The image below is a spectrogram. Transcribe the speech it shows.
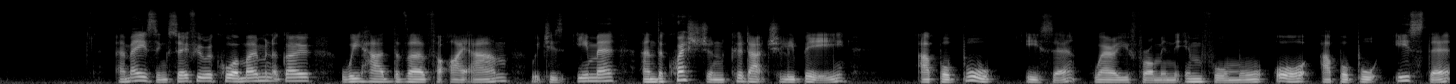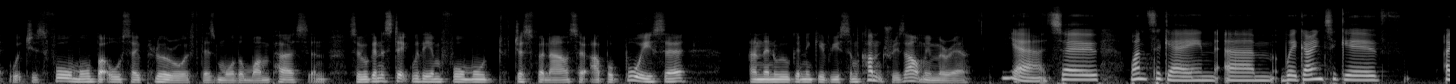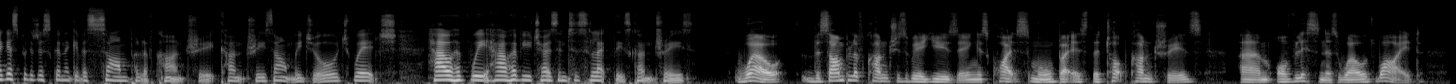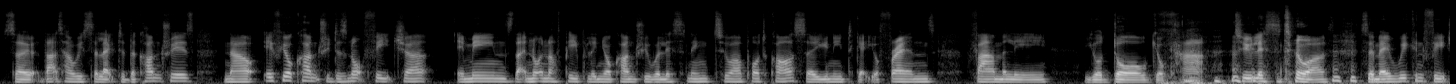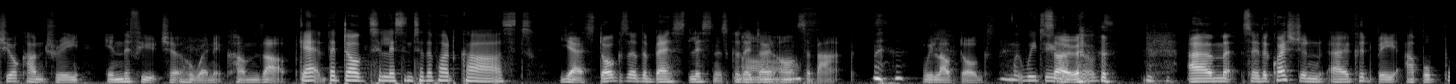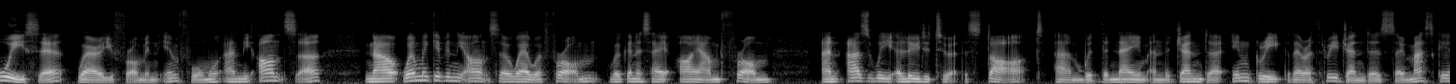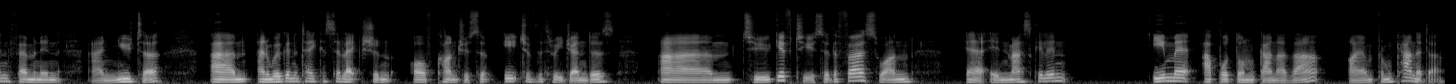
Amazing. So if you recall a moment ago, we had the verb for I am, which is ime, and the question could actually be apopu ise, where are you from in the informal, or apopu iste, which is formal but also plural if there's more than one person. So we're going to stick with the informal just for now. So apopu ise, and then we're going to give you some countries, aren't we, Maria? Yeah. So once again, um, we're going to give. I guess we're just going to give a sample of country countries, aren't we, George? Which how have we? How have you chosen to select these countries? Well, the sample of countries we're using is quite small, but it's the top countries um, of listeners worldwide. So that's how we selected the countries. Now, if your country does not feature, it means that not enough people in your country were listening to our podcast. So you need to get your friends, family, your dog, your cat to listen to us. So maybe we can feature your country in the future when it comes up. Get the dog to listen to the podcast. Yes, dogs are the best listeners because they don't Aw. answer back. we love dogs. We, we do So- love dogs. Um, so the question uh, could be apopuise, where are you from in the informal, and the answer. Now, when we're giving the answer where we're from, we're going to say I am from, and as we alluded to at the start, um, with the name and the gender in Greek, there are three genders, so masculine, feminine, and neuter. Um, and we're going to take a selection of countries from each of the three genders um, to give to you. So the first one uh, in masculine Είμαι από τον Καναδά. I am from Canada.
